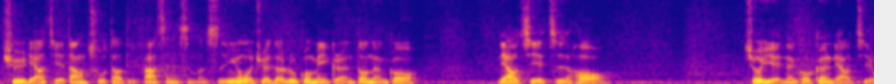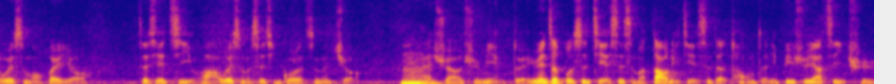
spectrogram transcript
去了解当初到底发生什么事，因为我觉得如果每个人都能够了解之后。就也能够更了解为什么会有这些计划，为什么事情过了这么久，我们还需要去面对，因为这不是解释什么道理解释得通的，你必须要自己去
